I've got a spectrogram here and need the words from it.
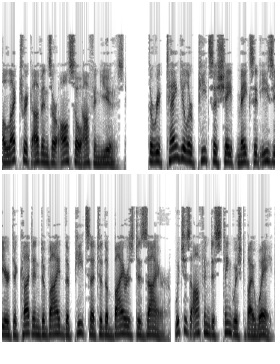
electric ovens are also often used. The rectangular pizza shape makes it easier to cut and divide the pizza to the buyer's desire, which is often distinguished by weight.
